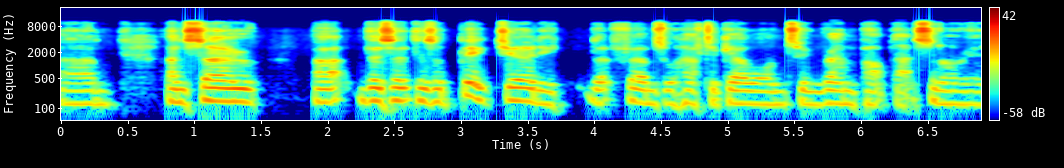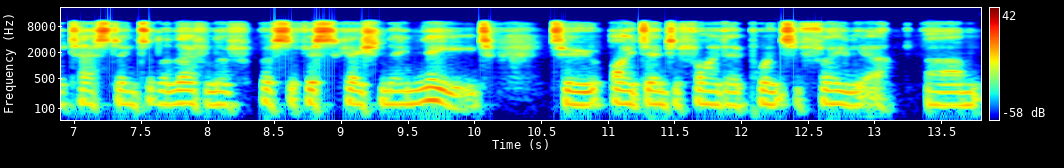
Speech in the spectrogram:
Um, and so uh, there's a there's a big journey that firms will have to go on to ramp up that scenario testing to the level of, of sophistication they need to identify their points of failure um,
